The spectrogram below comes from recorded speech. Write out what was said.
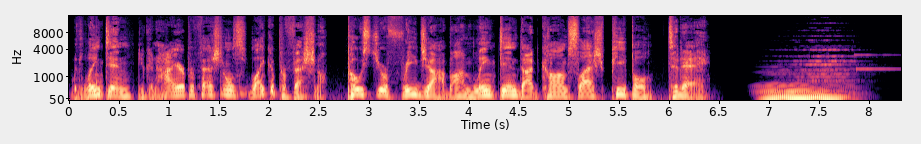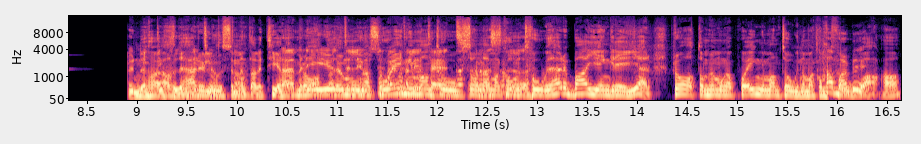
With LinkedIn, you can hire professionals like a professional. Post your free job on linkedin.com slash people today. Det, här, alltså, det här är 98. loser-mentalitet. Prata hur många poäng man tog som när man kom två. Det här är bayern grejer Prata om hur många poäng man tog när man kom Hammarby. tvåa. Ja.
